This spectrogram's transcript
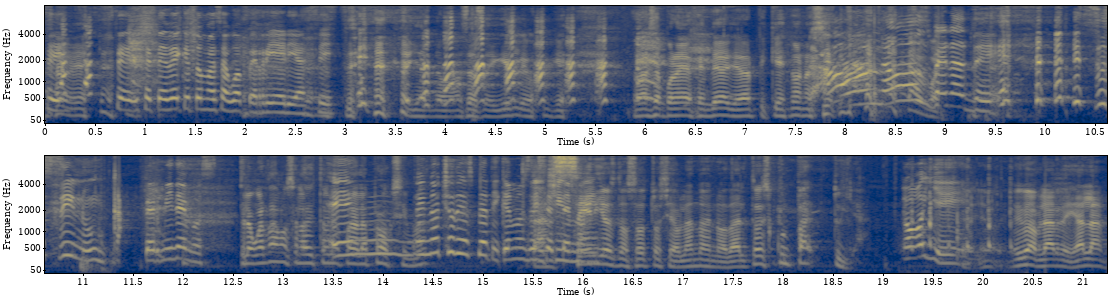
sí. Se, se te ve que tomas agua perrieria, sí. ya no vamos a seguirle porque me vas a poner a defender a Gerard Piqué. No, no es cierto. Ah, no, Bueno, espérate. Eso sí, nunca. Terminemos. Te lo guardamos al auditorio para la próxima. En ocho días platiquemos de Tan ese tema. serios nosotros y hablando de Nodal. Todo es culpa tuya. Oye, Yo iba a hablar de Alan,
